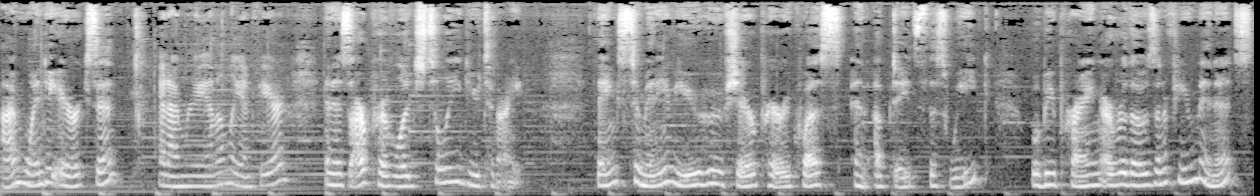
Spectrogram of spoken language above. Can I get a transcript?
I'm Wendy Erickson. And I'm Reanna Lanfear. And it's our privilege to lead you tonight. Thanks to many of you who have shared prayer requests and updates this week. We'll be praying over those in a few minutes.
